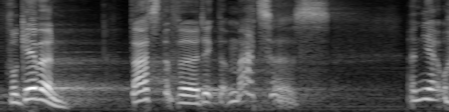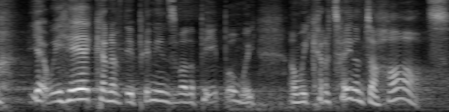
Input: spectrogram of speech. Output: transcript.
forgiven. That's the verdict that matters. And yet, yet we hear kind of the opinions of other people and we, and we kind of take them to heart.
